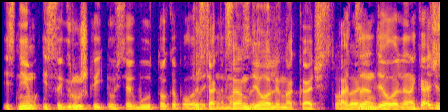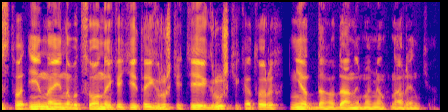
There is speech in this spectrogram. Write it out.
И с ним, и с игрушкой, и у всех будут только То есть положительные акцент эмоции. делали на качество, да? Акцент делали на качество и на инновационные какие-то игрушки. Те игрушки, которых нет на данный момент на рынке.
